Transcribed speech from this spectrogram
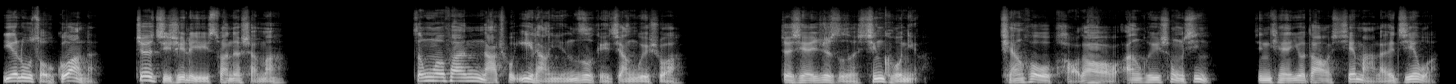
夜路走惯了，这几十里算得什么？曾国藩拿出一两银子给江贵说：“这些日子辛苦你了，前后跑到安徽送信，今天又到歇马来接我，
